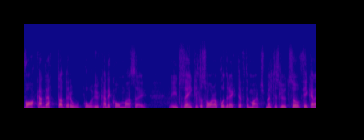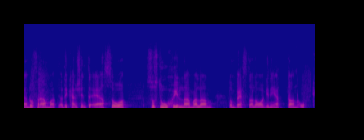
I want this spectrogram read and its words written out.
vad kan detta bero på? Hur kan det komma sig? Det är inte så enkelt att svara på direkt efter match, men till slut så fick han ändå fram att ja, det kanske inte är så, så stor skillnad mellan de bästa lagen i ettan och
